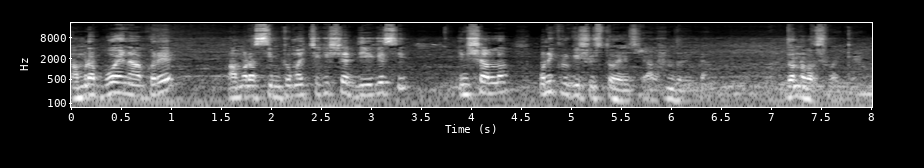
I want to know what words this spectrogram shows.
আমরা বয় না করে আমরা সিমটোমের চিকিৎসা দিয়ে গেছি। ইনশাল্লাহ অনেক রুগী সুস্থ হয়েছে, আলহামদুলিল্লাহ। ধন্যবাদ সবাইকে।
